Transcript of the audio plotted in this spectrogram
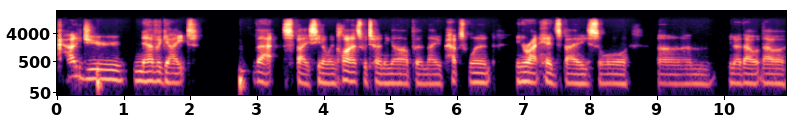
how did you navigate that space you know when clients were turning up and they perhaps weren't in the right headspace or um, you know they were, they were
